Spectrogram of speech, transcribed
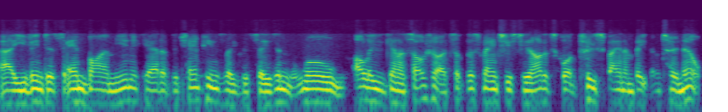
uh, Juventus and Bayern Munich out of the Champions League this season. Well, Ole Gunnar Solskjaer took this Manchester United squad to Spain and beat them 2 0.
